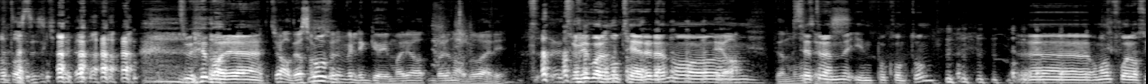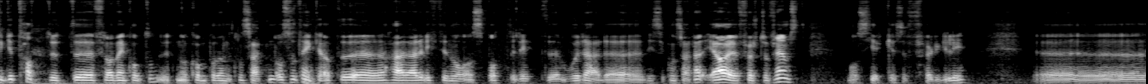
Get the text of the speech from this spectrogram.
Fantastisk. Tror vi bare tror jeg aldri har sagt for en veldig gøy marinade å være i. tror vi bare noterer den og Ja, den setter den inn på kontoen. uh, og man får altså ikke tatt ut eh, fra den kontoen uten å komme på denne konserten. Og så tenker jeg at uh, her er det viktig nå å spotte litt hvor er det disse konsertene er. Ja, først og fremst Moss kirke, selvfølgelig. Eh,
